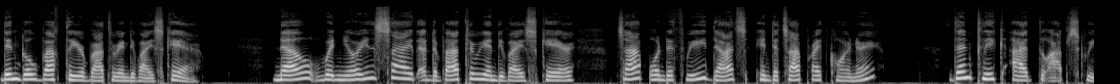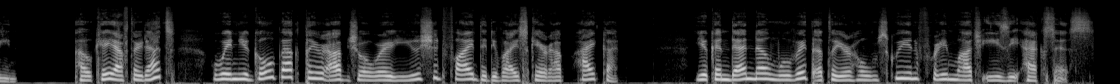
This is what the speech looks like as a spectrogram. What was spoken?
then go back to your battery and device care. Now, when you're inside at the battery and device care, tap on the three dots in the top right corner, then click Add to App Screen. Okay, after that, when you go back to your app drawer, you should find the device care app icon. You can then now move it to your home screen for a much easy access.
